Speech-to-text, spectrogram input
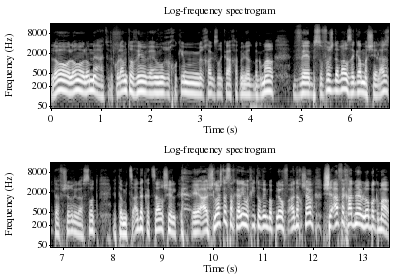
לא, לא, לא מעט, וכולם טובים והם רחוקים ממרחק זריקה אחת מלהיות בגמר, ובסופו של דבר זה גם השאלה הזאת תאפשר לי לעשות את המצעד הקצר של אה, שלושת השחקנים הכי טובים בפלייאוף עד עכשיו, שאף אחד מהם לא בגמר.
